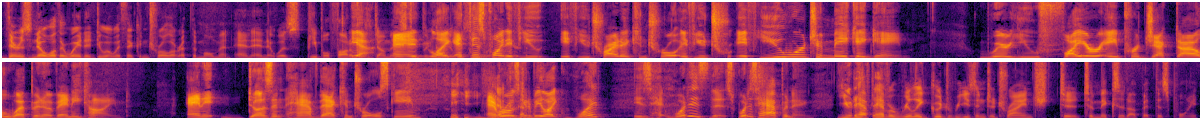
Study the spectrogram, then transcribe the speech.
There's no other way to do it with a controller at the moment, and and it was people thought it yeah was dumb and, and stupid. it, like it at this point if you if you try to control if you tr- if you were to make a game where you fire a projectile weapon of any kind and it doesn't have that control scheme everyone's gonna be like what is ha- what is this what is happening you'd have to have a really good reason to try and sh- to to mix it up at this point.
